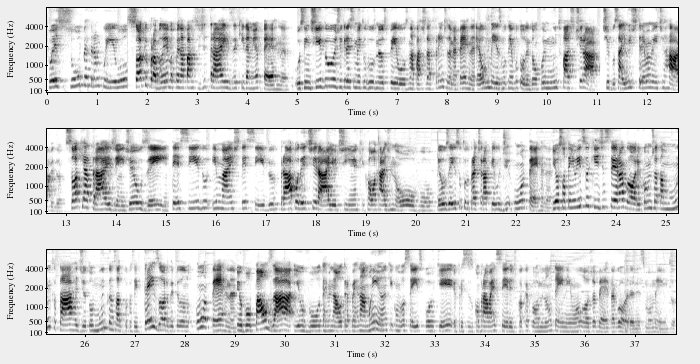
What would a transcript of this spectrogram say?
foi super tranquilo. Só que o problema foi na parte de trás aqui da minha perna. O sentido de crescimento dos meus pelos na parte da frente da minha perna é o mesmo o tempo todo. Então, foi muito fácil tirar. Tipo, saiu extremamente rápido. Só que atrás, gente, eu usei tecido e mais tecido pra poder tirar e eu tinha que colocar de novo. Eu usei isso tudo pra tirar pelo de uma perna. E eu só tenho isso aqui de cera agora. E como já tá muito tarde, eu tô muito cansado porque eu passei três horas depilando uma perna, eu vou pausar e eu vou terminar outra perna amanhã aqui com vocês, porque eu preciso comprar mais cera. De qualquer forma, não tem nenhuma loja aberta agora, nesse momento.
